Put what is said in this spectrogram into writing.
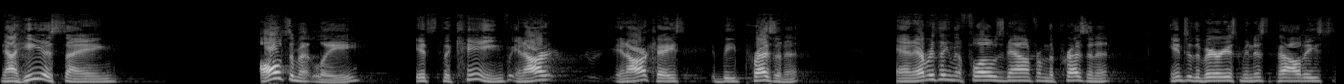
Now, he is saying ultimately, it's the king, in our, in our case, be president, and everything that flows down from the president into the various municipalities,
